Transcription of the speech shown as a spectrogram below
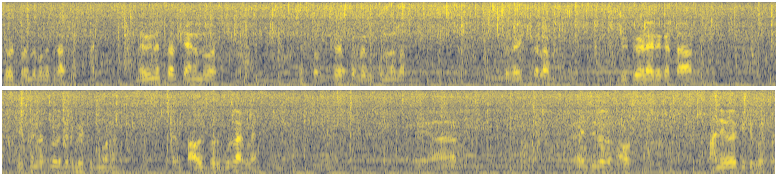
शेवटपर्यंत बघत राहा. आणि नवीन असतात चॅनलवर सबस्क्राईब करायला विसरू नका. तर काही चला. भेटूया डायरेक्ट आता. स्टेशनलाच कुठेतरी भेटू तुम्हाला. कारण पाऊस भरपूर लागला यार. पाऊस? पाणी वगैरे किती भरतं?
